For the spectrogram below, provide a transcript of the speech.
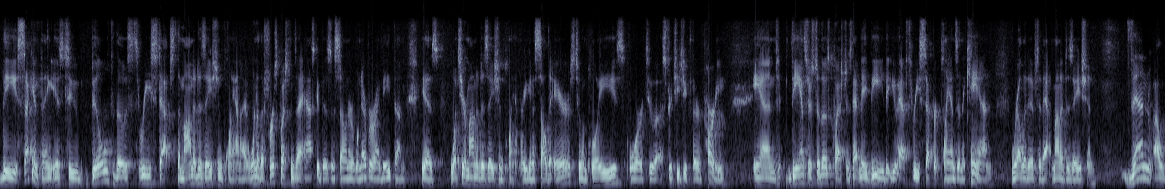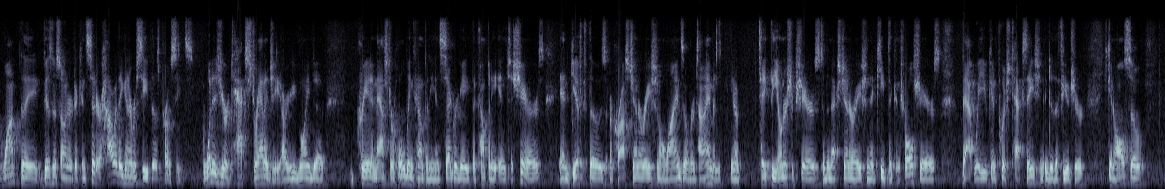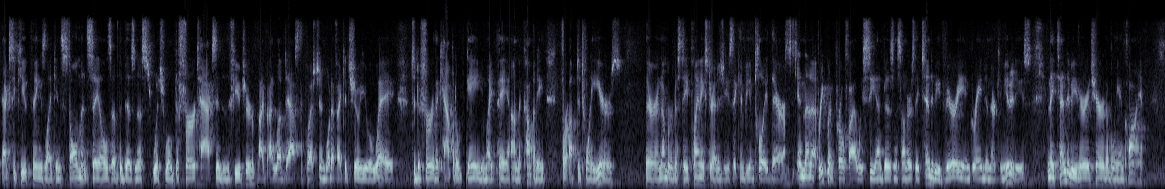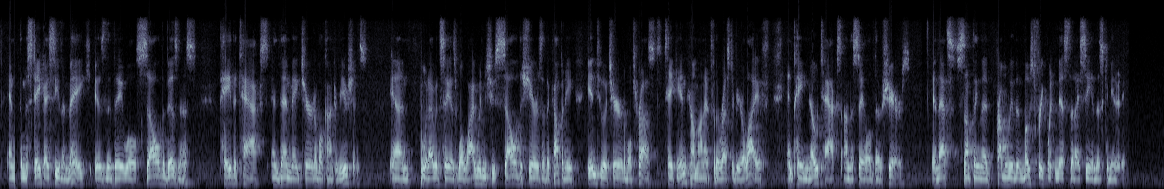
The second thing is to build those three steps, the monetization plan. I, one of the first questions I ask a business owner whenever I meet them is What's your monetization plan? Are you going to sell to heirs, to employees, or to a strategic third party? And the answers to those questions, that may be that you have three separate plans in the can relative to that monetization. Then I want the business owner to consider how are they going to receive those proceeds? What is your tax strategy? Are you going to create a master holding company and segregate the company into shares and gift those across generational lines over time and you know take the ownership shares to the next generation and keep the control shares that way you can push taxation into the future you can also execute things like installment sales of the business, which will defer tax into the future. I, I, love to ask the question what if I could show you a way to defer the capital gain you might pay on the company for up to 20 years? There are a number of estate planning strategies that can be employed there. And then a frequent profile we see on business owners, they tend to be very ingrained in their communities and they tend to be very charitably inclined. And the mistake I see them make is that they will sell the business pay the tax, and then make charitable contributions. And what I would say is, well, why wouldn't you sell the shares of the company into a charitable trust, take income on it for the rest of your life, and pay no tax on the sale of those shares? And that's something that probably the most frequent miss that I see in this community.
